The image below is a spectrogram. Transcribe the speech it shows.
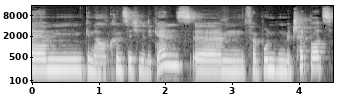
Ähm, genau, künstliche Intelligenz ähm, verbunden mit Chatbots.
